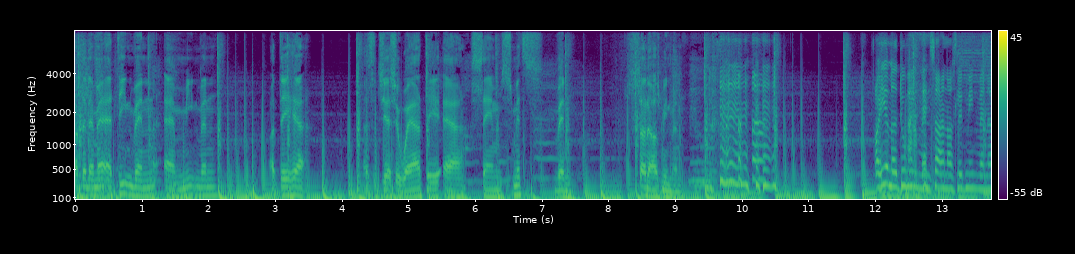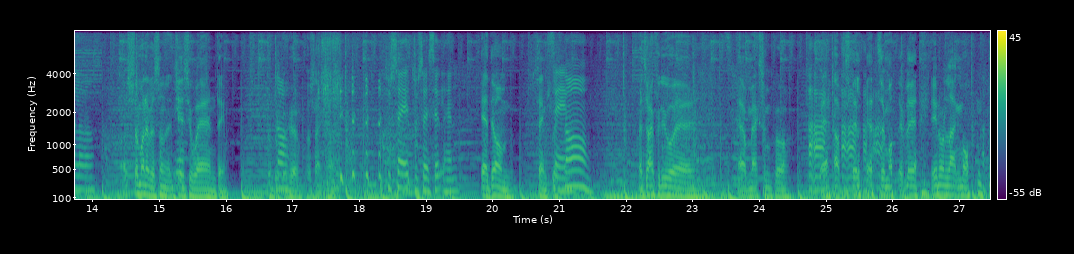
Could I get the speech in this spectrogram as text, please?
Godt det der med, at din ven er min ven. Og det her, altså Jesse Ware, det er Sam Smiths ven. Så er det også min ven. Og i og med, at du er min ven, så er han også lidt min ven, eller hvad? Og så må det være sådan, at Jesse Ware er en dame. Du Nå. høre på sangen her. Du sagde, du sagde selv han. Ja, det var om Sam Smith. Sam. Nå, Men tak fordi du øh, er opmærksom på, hvad jeg har fortalt her til mig. Det bliver endnu en lang morgen.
